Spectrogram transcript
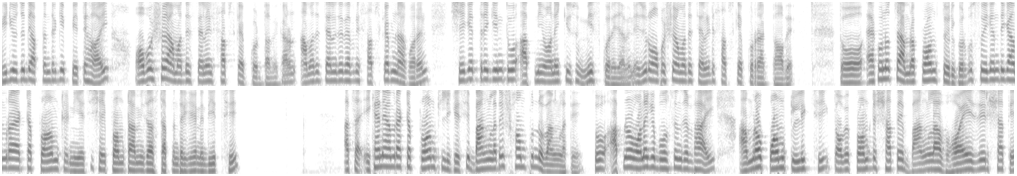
ভিডিও যদি আপনাদেরকে পেতে হয়, অবশ্যই আমাদের চ্যানেল সাবস্ক্রাইব করতে হবে। কারণ আমাদের চ্যানেল যদি আপনি সাবস্ক্রাইব না করেন, সেক্ষেত্রে কিন্তু আপনি অনেক কিছু মিস করে যাবেন। এই জন্য অবশ্যই আমাদের চ্যানেলটি সাবস্ক্রাইব করে রাখতে হবে। তো এখন হচ্ছে আমরা প্রম্পট তৈরি করব। সো এখান থেকে আমরা একটা প্রম্পট নিয়েছি। সেই প্রম্পটটা আমি জাস্ট আপনাদেরকে এখানে দিচ্ছি। আচ্ছা এখানে আমরা একটা প্রম্পট লিখেছি, বাংলাতে, সম্পূর্ণ বাংলাতে। তো আপনারা অনেকে বলছেন যে, ভাই, আমরাও প্রম্পট লিখছি, তবে প্রম্পটের সাথে বাংলা ভয়েজের সাথে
